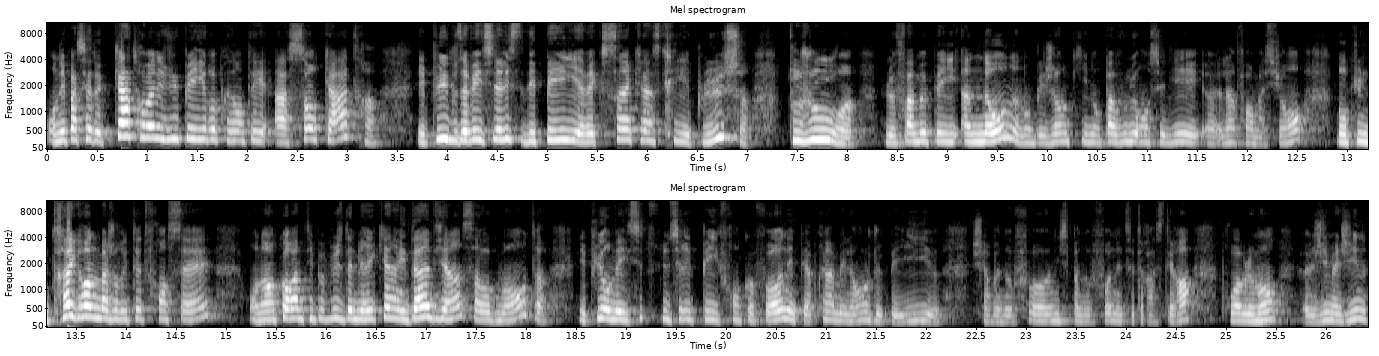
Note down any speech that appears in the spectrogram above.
On est passé de 98 pays représentés à 104 et puis vous avez ici la liste des pays avec 5 inscrits et plus. Toujours le fameux pays unknown, donc des gens qui n'ont pas voulu renseigner euh, l'information. Donc une très grande majorité de Français, on a encore un petit peu plus d'Américains et d'Indiens, ça augmente. Et puis on a ici toute une série de pays francophones et puis après un mélange de pays euh, germanophones, hispanophones, etc. etc. Probablement, euh, j'imagine,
